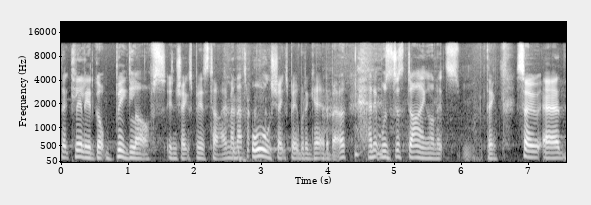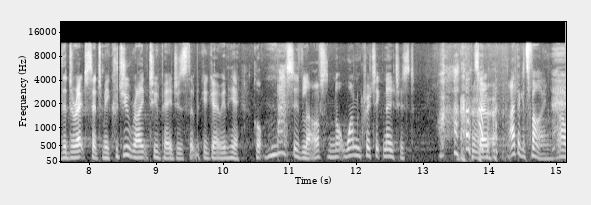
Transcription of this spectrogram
that clearly had got big laughs in Shakespeare's time, and that's all Shakespeare would have cared about, and it was just dying on its thing. So uh, the director said to me, "Could you write two pages that we could go in here?" Got massive laughs, and not one critic noticed. so I think it's fine. I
